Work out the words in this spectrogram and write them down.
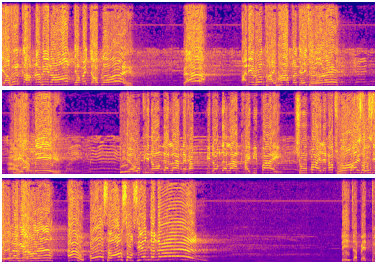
อย่าเพิ่งกลับนะพี่น้องยังไม่จบเลยนะอันนี้ร่วมถ่ายภาพกันเฉยเอาๆละยัครังบมี เดี๋ยวพี่น้องด้านล่างนะครับ พี่น้องด้านล่างใครมีป้าย ชูป้ายนะครับชูป้ายพร้อมส่งเสียงนะพี่น้องนะ อ้าวเบอร์สองส่งเสียงดังๆนี่จะเป็นภ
